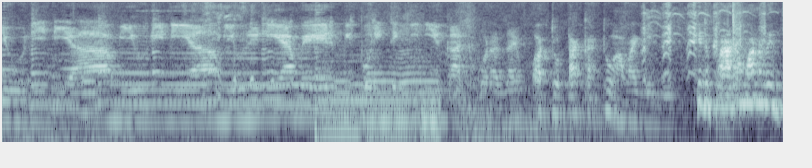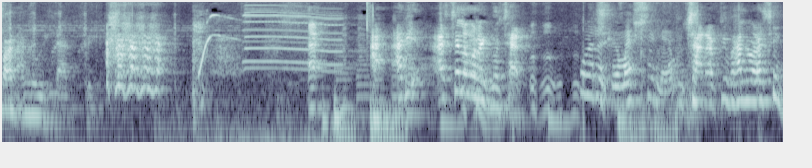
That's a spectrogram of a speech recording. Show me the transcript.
ইউরেনিয়াম ইউরেনিয়াম ইউরেনিয়ামের বিপরীতে কি নিয়ে কাজ করা যায়? অত টাকা তো আমাকে নেই কিন্তু পারমাণবিক বানানোই লাগবে। আরে আসসালামু আলাইকুম স্যার। ওয়ালাইকুম আসসালাম। স্যার আপনি ভালো আছেন?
